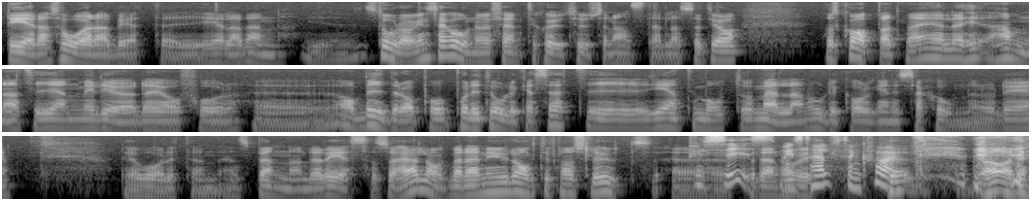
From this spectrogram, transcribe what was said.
deras HR-arbete i hela den stora organisationen med 57 000 anställda. Så att jag har skapat mig eller hamnat i en miljö där jag får eh, ja, bidra på, på lite olika sätt i, gentemot och mellan olika organisationer. Och det, det har varit en, en spännande resa så här långt, men den är ju långt ifrån slut. Eh, Precis, minst hälften kvar. Ja, den,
